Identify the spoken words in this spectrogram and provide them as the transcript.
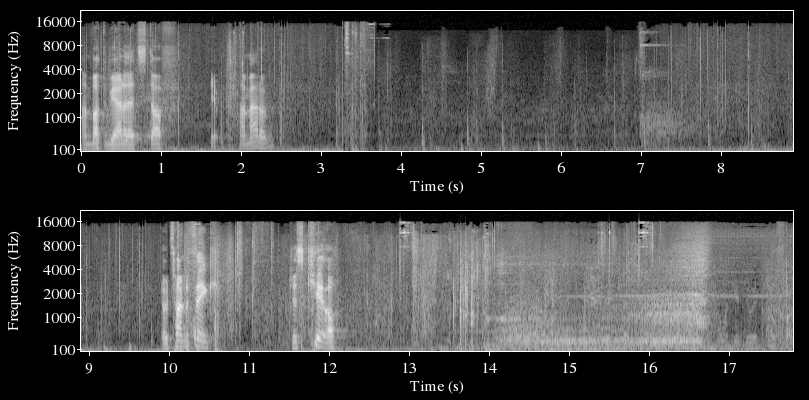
I'm about to be out of that stuff. Yep, I'm out of it. No time to think. Just kill. Oh fuck.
